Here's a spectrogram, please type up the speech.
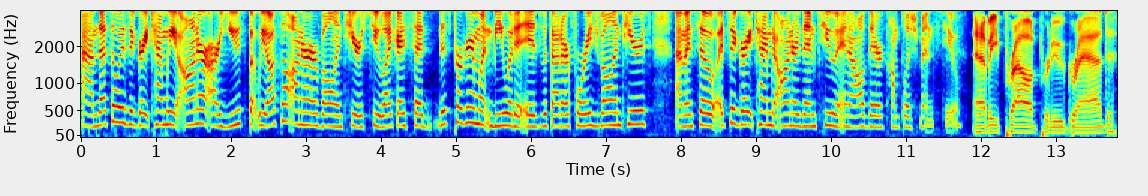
Um, that's always a great time. We honor our youth, but we also honor our volunteers too. Like I said, this program wouldn't be what it is without our 4 H volunteers. Um, and so it's a great time to honor them too and all their accomplishments too. Abby, proud Purdue grad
